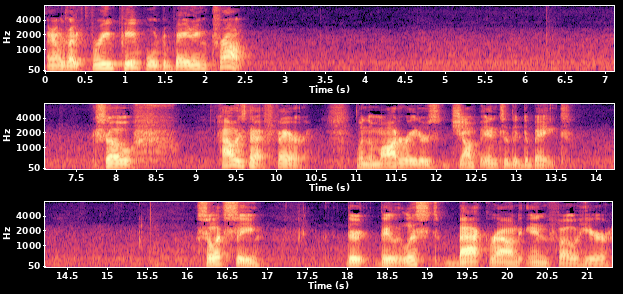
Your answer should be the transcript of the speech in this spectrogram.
and it was like three people debating Trump. So, how is that fair when the moderators jump into the debate? So let's see they they list background info here,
